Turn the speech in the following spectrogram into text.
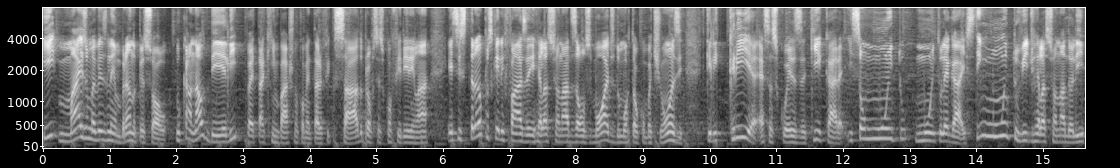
E mais uma vez lembrando pessoal, o canal dele vai estar tá aqui embaixo no comentário fixado pra vocês conferirem lá esses trampos que ele faz aí relacionados aos mods do Mortal Kombat 11, que ele cria essas coisas aqui cara e são muito, muito legais, tem muito vídeo relacionado ali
